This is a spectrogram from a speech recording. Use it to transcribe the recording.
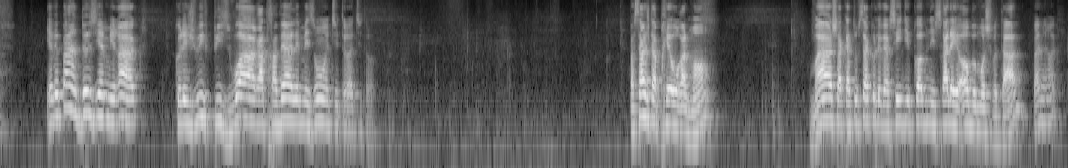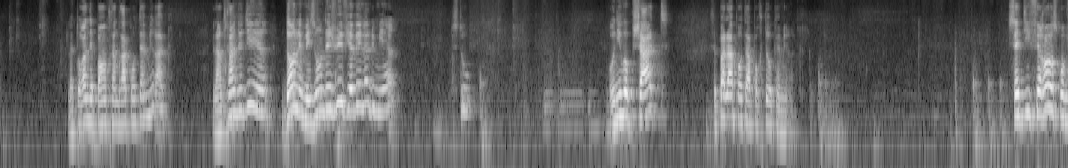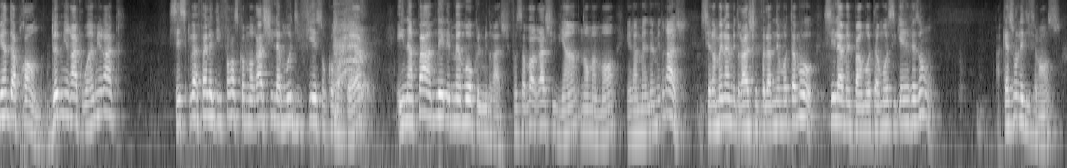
Il n'y avait pas un deuxième miracle que les Juifs puissent voir à travers les maisons, etc. etc. Passage d'après oralement. Tout ça que le verset dit comme Nisraël et Orbe Moshvatam. Pas un miracle. La Torah n'est pas en train de raconter un miracle. Elle est en train de dire, dans les maisons des Juifs, il y avait la lumière. C'est tout. Au niveau pshat, c'est pas là pour t'apporter aucun miracle. Cette différence qu'on vient d'apprendre, deux miracles ou un miracle, c'est ce qui va faire la différence comme Rashi a modifié son commentaire. Il n'a pas amené les mêmes mots que le Midrash. Il faut savoir, Rashi vient, normalement, il ramène un Midrash. S'il ramène un Midrash, il faut l'amener mot à mot. S'il n'amène pas mot à mot, c'est qu'il y a une raison. Alors, quelles sont les différences?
